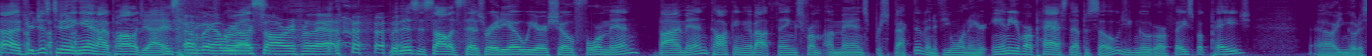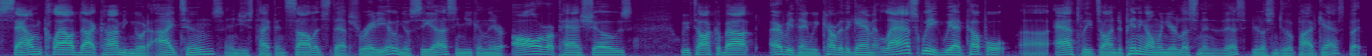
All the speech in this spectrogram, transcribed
Uh, if you're just tuning in, I apologize. oh man, for we are sorry for that. But this is Solid Steps Radio. We are a show for men, by men, talking about things from a man's perspective. And if you want to hear any of our past episodes, you can go to our Facebook page, uh, or you can go to SoundCloud.com. You can go to iTunes and you just type in Solid Steps Radio, and you'll see us. And you can hear all of our past shows. We've talked about everything. We cover the gamut. Last week we had a couple uh, athletes on, depending on when you're listening to this. If you're listening to a podcast, but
